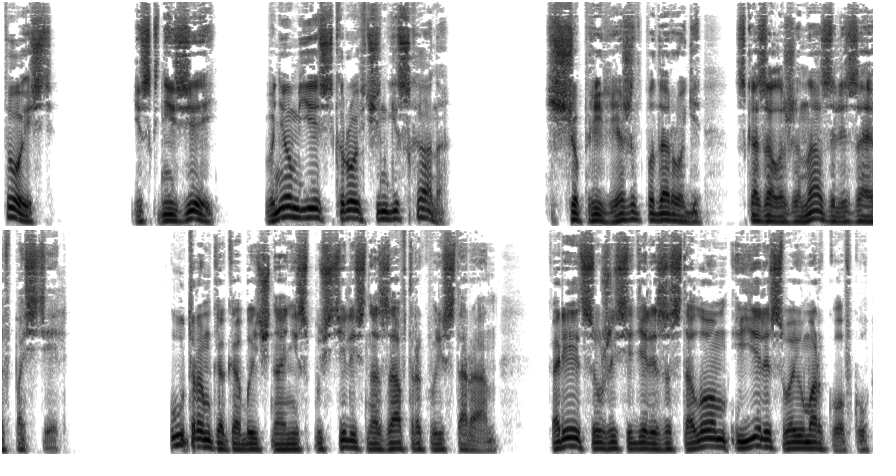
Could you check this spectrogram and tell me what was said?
То есть из князей в нем есть кровь Чингисхана. Еще прирежет по дороге», — сказала жена, залезая в постель. Утром, как обычно, они спустились на завтрак в ресторан — Корейцы уже сидели за столом и ели свою морковку.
